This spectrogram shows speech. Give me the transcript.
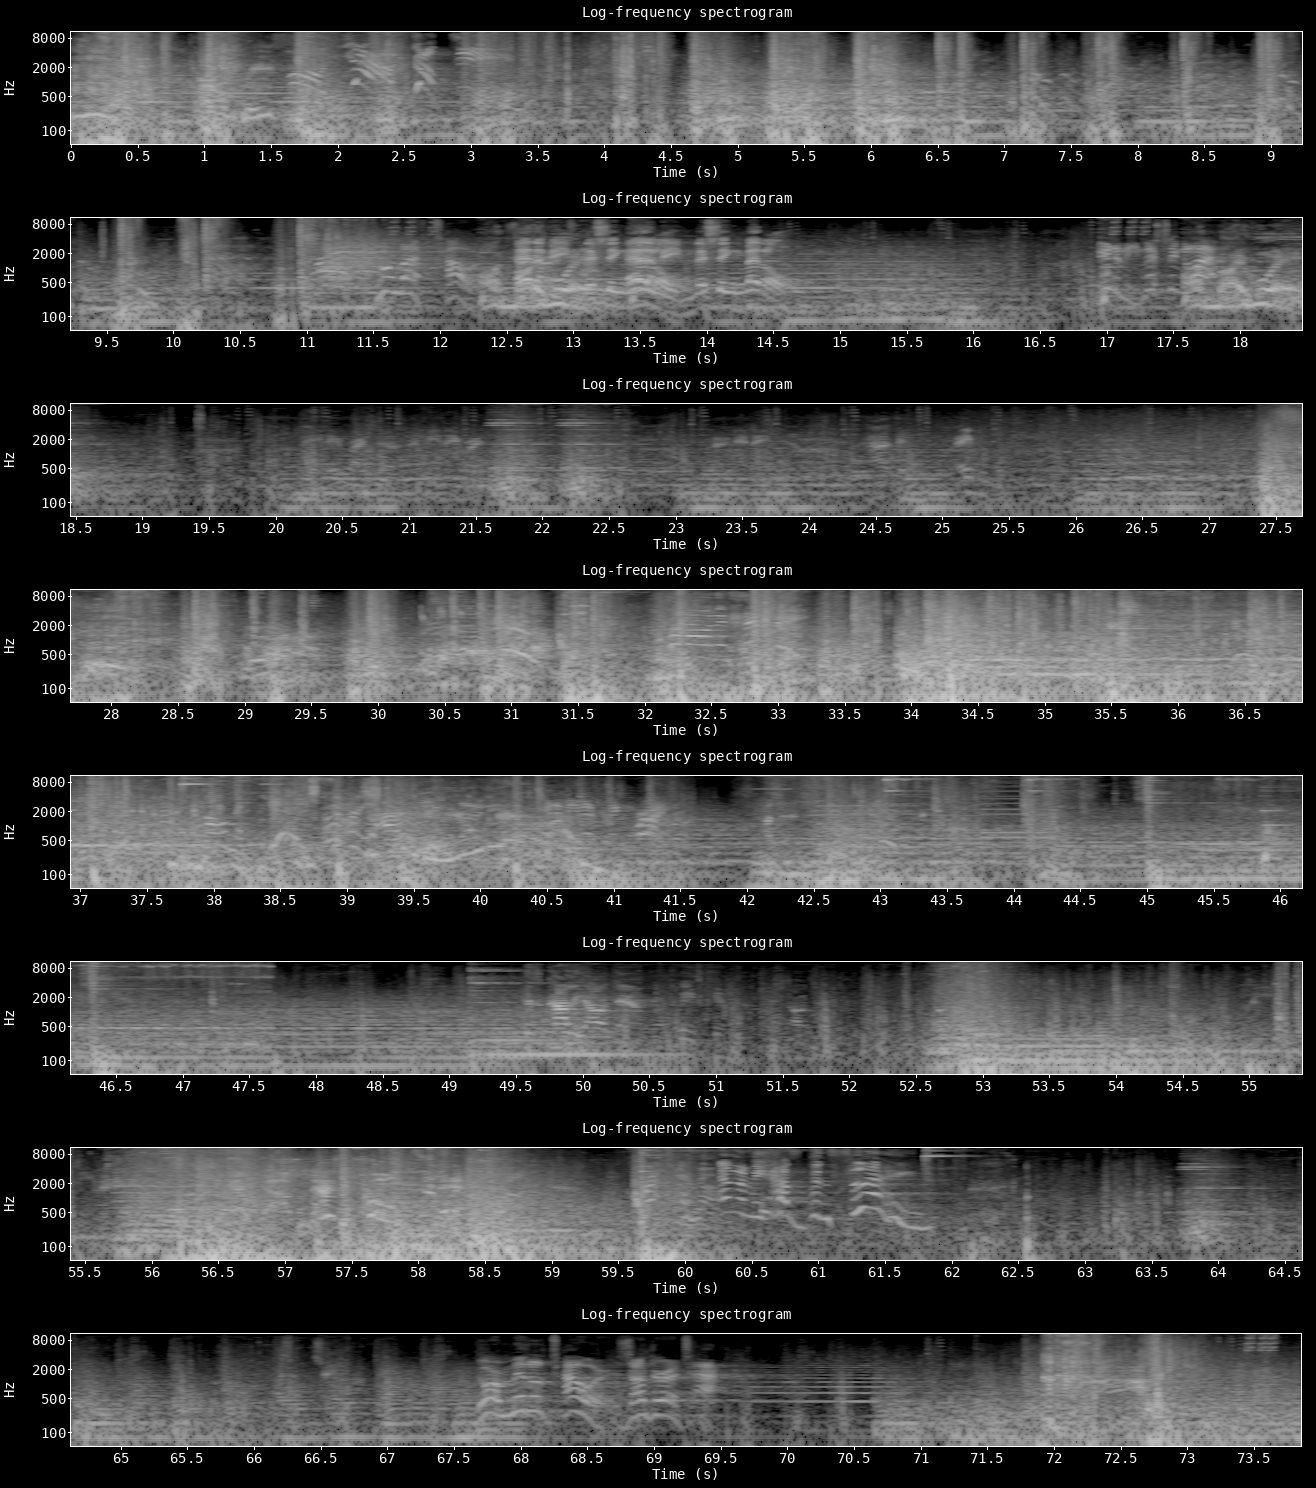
Oh yeah, go team. Enemy missing metal. Enemy missing metal. On my way! Tower is under attack.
